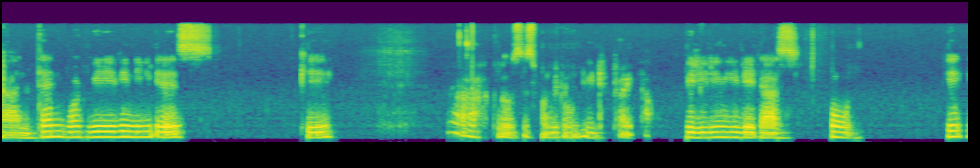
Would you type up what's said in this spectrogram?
And then what we really need is okay ah, close this one we don't need it right now. We really need it as phone okay?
